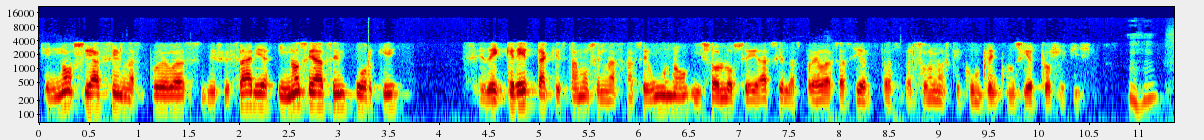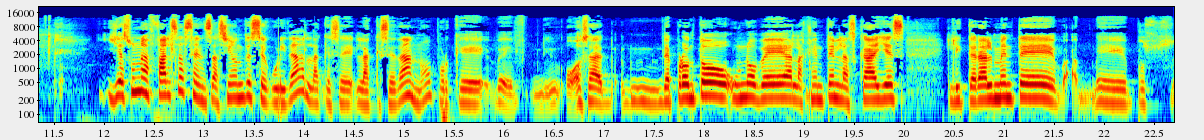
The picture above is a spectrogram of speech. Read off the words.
que no se hacen las pruebas necesarias y no se hacen porque se decreta que estamos en la fase 1 y solo se hacen las pruebas a ciertas personas que cumplen con ciertos requisitos. Y es una falsa sensación de seguridad la que se, la que se da, ¿no? Porque, eh, o sea, de pronto uno ve a la gente en las calles literalmente eh, pues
